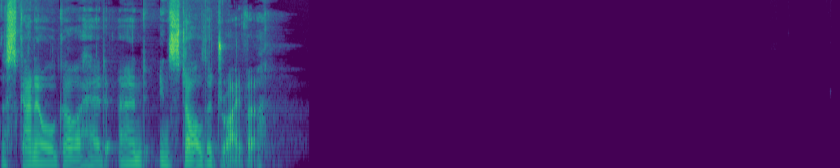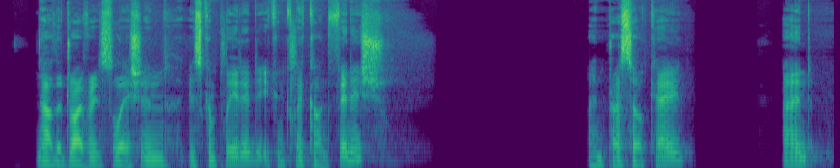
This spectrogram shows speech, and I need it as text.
The scanner will go ahead and install the driver. Now the driver installation is completed. You can click on Finish and press OK. And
